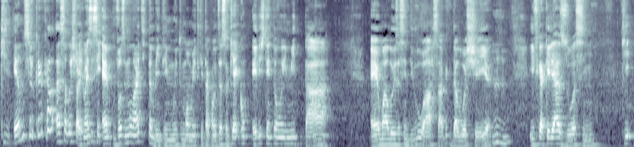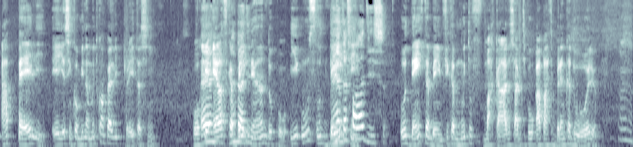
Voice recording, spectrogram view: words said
Que eu não sei o que aquela- essa luz faz, mas assim, é, você, Moonlight também tem muito momento que tá com a luz azul, que é com, eles tentam imitar é uma luz assim de luar, sabe? Da lua cheia. Uhum. E fica aquele azul assim, que a pele, e assim, combina muito com a pele preta, assim. Porque É, ela fica verdade. brilhando, pô. E o, o Eu ia até dente. falar disso. O dente também fica muito marcado, sabe? Tipo, a parte branca do olho. Uhum.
